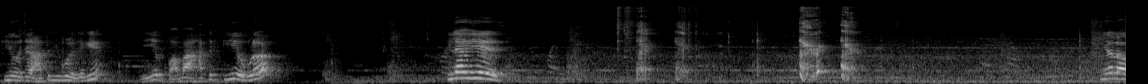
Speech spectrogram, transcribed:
কি হয়েছে? হাতে কি করে দেখি? ইয়ে বাবা হাতে কি ওগুলো? কি লাগিয়েছিস কি হলো?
